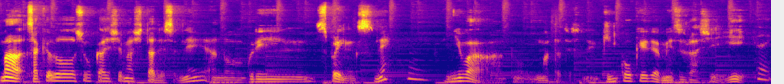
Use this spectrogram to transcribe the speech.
まあ先ほど紹介しましたですね、あのグリーンスプリングスねうん。にはあのまたですね、銀行系では珍しいはい。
